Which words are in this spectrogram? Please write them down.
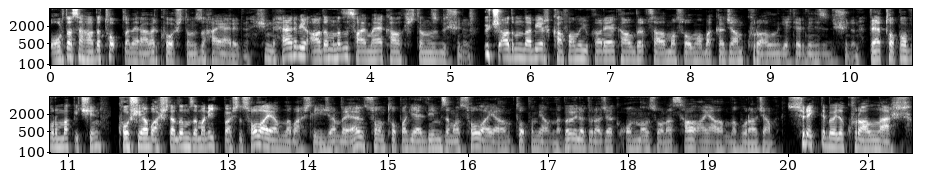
Orta sahada topla beraber koştuğunuzu hayal edin. Şimdi her bir adımınızı saymaya kalkıştığınızı düşünün. 3 adımda bir kafamı yukarıya kaldırıp sağıma soluma bakacağım kuralını getirdiğinizi düşünün. Ve topa vurmak için koşuya başladığım zaman ilk başta sol ayağımla başlayacağım ve en son topa geldiğim zaman sol ayağım topun yanına böyle duracak. Ondan sonra sağ ayağımla vuracağım. Sürekli böyle kurallar,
